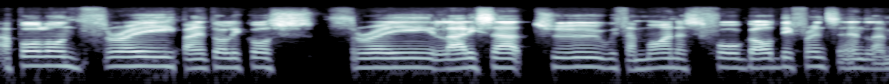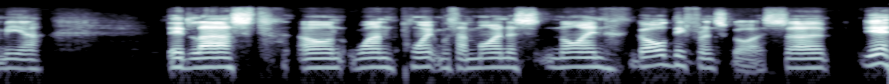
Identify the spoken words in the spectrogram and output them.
Apollon three, Panetolikos three, Larissa two with a minus four goal difference, and Lamia dead last on one point with a minus nine goal difference, guys. So yeah,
